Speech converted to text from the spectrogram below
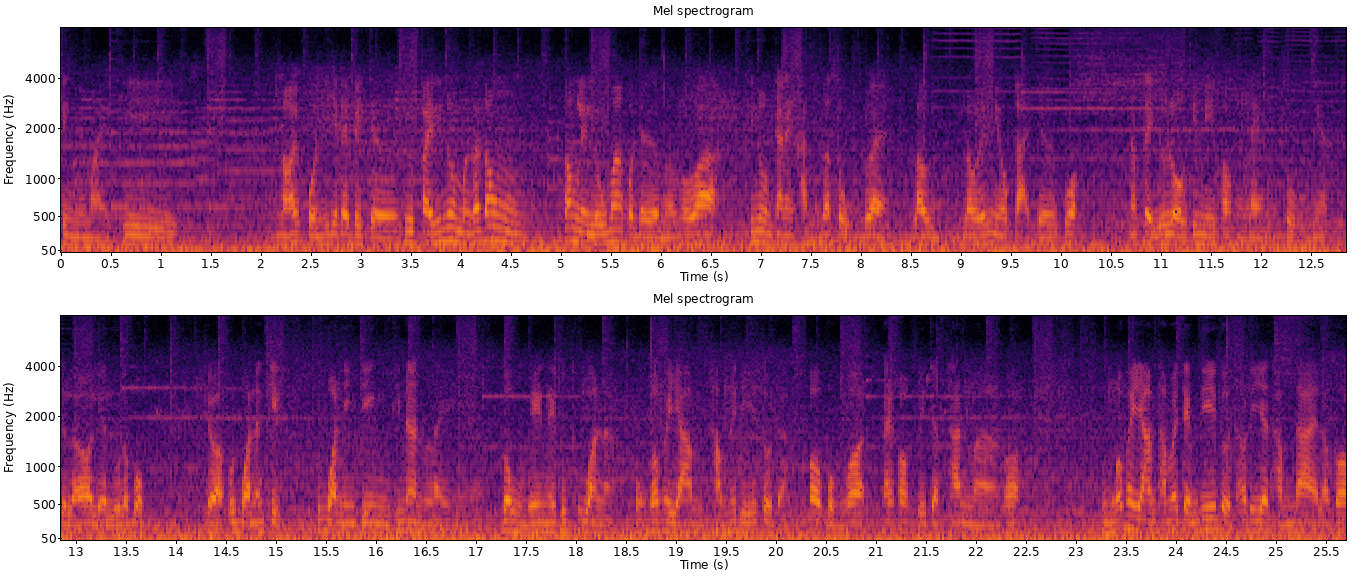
สิ่งใหม่ ๆ ที่น้อยคนที่จะได้ไปเจอ คือไปที่นู่นมันก็ต้องต้องเรียนรู้มากกว่าเดิมนะเพราะว่าที่นู่นการแข่งขันมันก็สูงด้วย เราเราได้มีโอกาสเจอพวกนักเตะยุโรปที่มีความแข็งแรงสูงเนี่ยคือแล้วเรียนรู้ระบบ เกี่ยวกับฟุตบอลอังกฤษฟุตบอลจริง ๆ ที่นั่นอะไรอย่างเงี้ยครับตัวผมเองในทุกๆวันอะ ผมก็พยายามทำให้ดีที่สุดอะก็ผมก็ได้ข้อคิดจากท่านมาก็ ผมก็พยายามทำให้เต็มที่ที่สุดเท่าที่จะทำได้ แล้วก็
